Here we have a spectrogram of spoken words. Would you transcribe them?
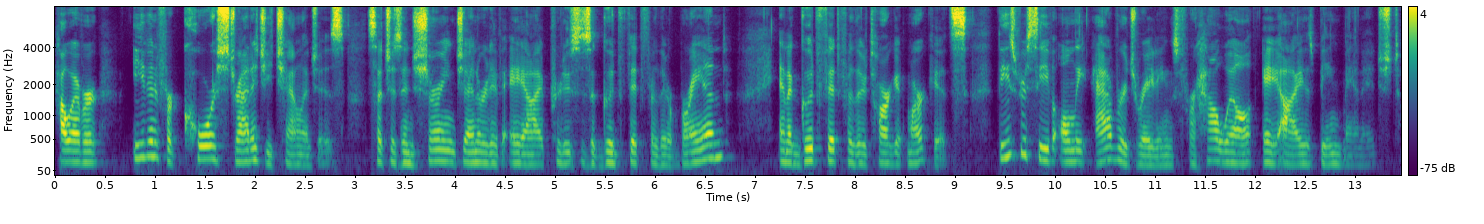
However, even for core strategy challenges, such as ensuring generative AI produces a good fit for their brand and a good fit for their target markets, these receive only average ratings for how well AI is being managed.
